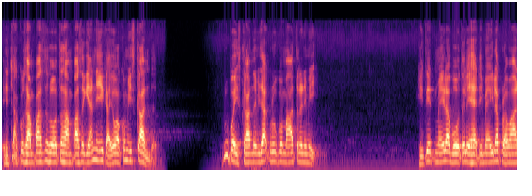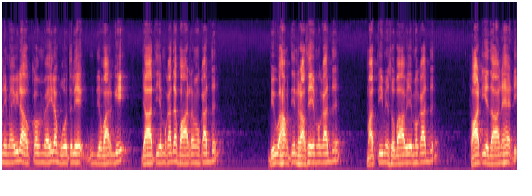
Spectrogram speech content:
ඒ චක්කු සම්පස්ස සෝත සම්පස්ස කියන්නේ ඒකයි. ඔය ඔක්කොම ස්කන්ධ. රූප ස්කන්ධ මිසක් රූප මාත්‍ර නෙමෙයි. හිතෙත් මැවිලා බෝතලේ හැටි මැවිලා ප්‍රමාණය මැවිලා ඔක්කොම මැවිලා බෝතලේ වර්ගේ જાතිය මොකද්ද පාට මොකද්ද? බිව්වහම තියෙන රසය මොකද්ද? මත්වීමේ ස්වභාවය මොකද්ද? පාටිය දාන හැටි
